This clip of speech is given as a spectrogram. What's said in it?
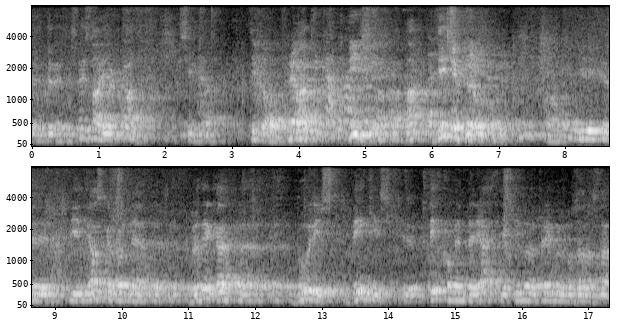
див- дивитись. Не знаю, як вам всім. Да. Цікаво. Прямо більше. А, а, більше треба. І, е, і я скажу одне, е, велика дурість, тих коментарях, які ми отримуємо зараз на,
